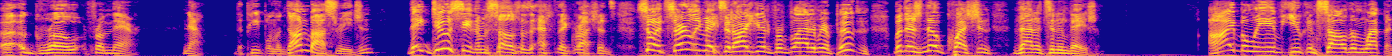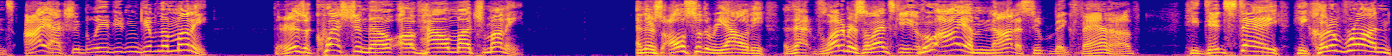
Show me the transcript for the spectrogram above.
uh, grow from there. Now, the people in the Donbass region, they do see themselves as ethnic Russians. So it certainly makes an argument for Vladimir Putin, but there's no question that it's an invasion. I believe you can sell them weapons. I actually believe you can give them money. There is a question, though, of how much money. And there's also the reality that Vladimir Zelensky, who I am not a super big fan of, he did stay. He could have run.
